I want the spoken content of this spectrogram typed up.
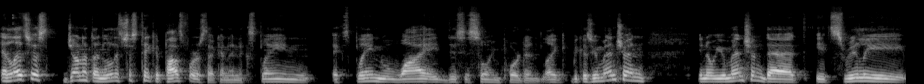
And let's just, Jonathan, let's just take a pause for a second and explain explain why this is so important. Like because you mentioned, you know, you mentioned that it's really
